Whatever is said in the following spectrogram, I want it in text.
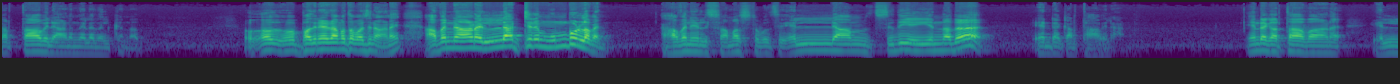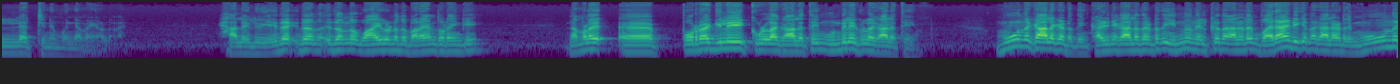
കർത്താവിലാണ് നിലനിൽക്കുന്നത്. പതിനേഴാമത്തെ വചനമാണ്. അവനാണ് എല്ലാറ്റിനും മുമ്പുള്ളവൻ. അവനിൽ സമസ്ത എല്ലാം സ്ഥിതി ചെയ്യുന്നത് എന്റെ കർത്താവിലാണ്. എന്റെ കർത്താവാണ് എല്ലാറ്റിനും മുന്നമയുള്ളവൻ. ഹലലു ഇത് ഇത് ഇതൊന്ന് വായ കൊണ്ടൊന്ന് പറയാൻ തുടങ്ങി. നമ്മൾ പുറകിലേക്കുള്ള കാലത്തെയും മുമ്പിലേക്കുള്ള കാലത്തെയും മൂന്ന് കാലഘട്ടത്തെയും കഴിഞ്ഞ കാലഘട്ടത്തിൽ ഇന്ന് നിൽക്കുന്ന കാലഘട്ടം വരാനിരിക്കുന്ന കാലഘട്ടത്തിൽ മൂന്ന്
